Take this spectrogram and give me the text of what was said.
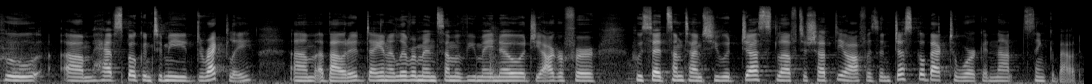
who um, have spoken to me directly um, about it. Diana Liverman, some of you may know, a geographer who said sometimes she would just love to shut the office and just go back to work and not think about it,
